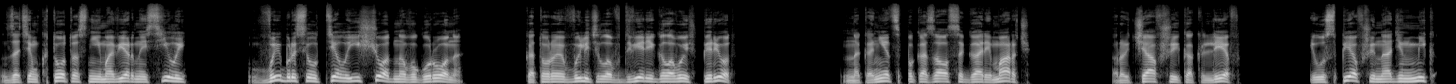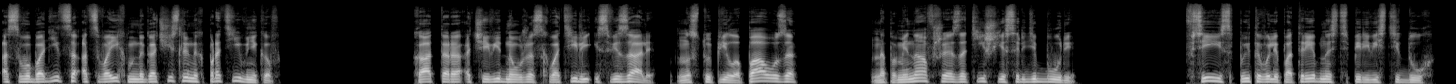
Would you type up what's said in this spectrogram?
Затем кто-то с неимоверной силой выбросил тело еще одного гурона, которое вылетело в двери головой вперед. Наконец показался Гарри Марч, рычавший как лев и успевший на один миг освободиться от своих многочисленных противников. Хаттера, очевидно, уже схватили и связали. Наступила пауза, напоминавшая затишье среди бури. Все испытывали потребность перевести дух.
